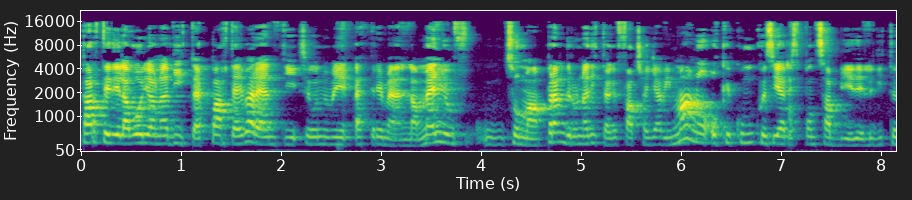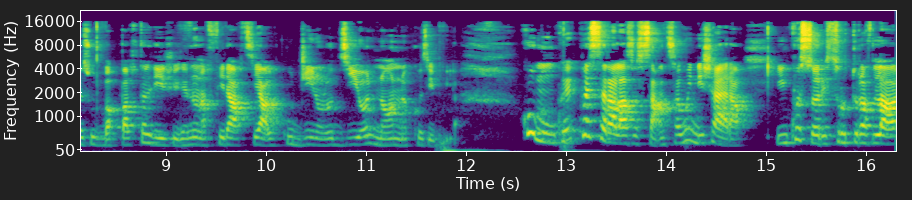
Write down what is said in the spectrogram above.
parte dei lavori a una ditta e parte ai parenti, secondo me è tremenda. Meglio, insomma, prendere una ditta che faccia chiavi in mano o che comunque sia responsabile delle ditte subappaltatrici che non affidarsi al cugino, lo zio, il nonno e così via. Comunque, questa era la sostanza, quindi c'era in questo ristruttura- la,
